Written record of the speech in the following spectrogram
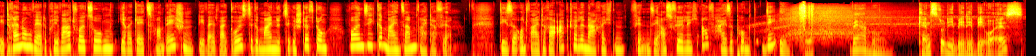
Die Trennung werde privat vollzogen, ihre Gates Foundation, die weltweit größte gemeinnützige Stiftung, wollen sie gemeinsam weiterführen. Diese und weitere aktuelle Nachrichten finden Sie ausführlich auf heise.de. Werbung. Kennst du die BDBOS?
